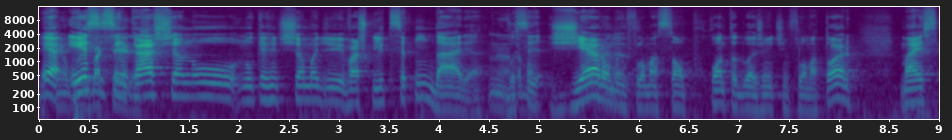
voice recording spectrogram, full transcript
A é, esse bactérias. se encaixa no, no que a gente chama de vasculite secundária. Não, ah, tá Você tá gera uma inflamação por conta do agente inflamatório, mas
